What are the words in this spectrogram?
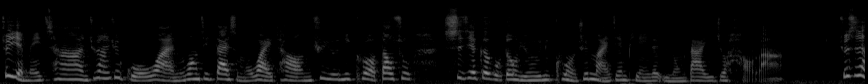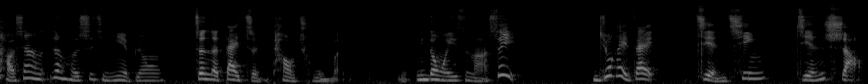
就也没差。你就算去国外，你忘记带什么外套，你去 Uniqlo，到处世界各国都有 Uniqlo，去买一件便宜的羽绒大衣就好啦。就是好像任何事情你也不用真的带整套出门，你，你懂我意思吗？所以你就可以在减轻、减少。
